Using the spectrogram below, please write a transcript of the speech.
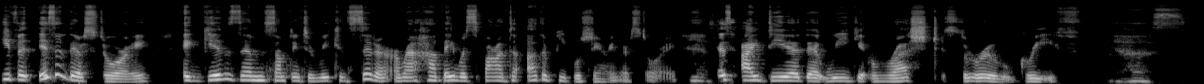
if it isn't their story, it gives them something to reconsider around how they respond to other people sharing their story. Yes. This idea that we get rushed through grief Yes.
